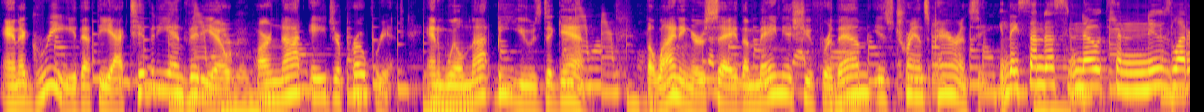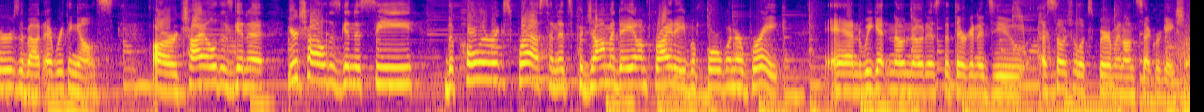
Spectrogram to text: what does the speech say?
and agree that the activity and video are not age appropriate and will not be used again. The Leiningers say the main issue for them is transparency. They send us notes and newsletters about everything else. Our child is gonna, your child is gonna see the Polar Express and its pajama day on Friday before winter break. And we get no notice that they're gonna do a social experiment on segregation.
